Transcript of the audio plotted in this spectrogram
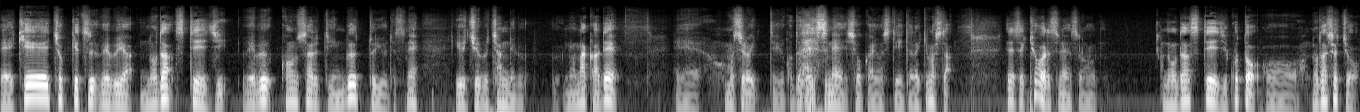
えー、経営直結ウェブや野田ステージウェブコンサルティングというですね、YouTube チャンネルの中で、えー、面白いということでですね、紹介をしていただきました。でですね、今日はですね、その、野田ステージこと、野田社長、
